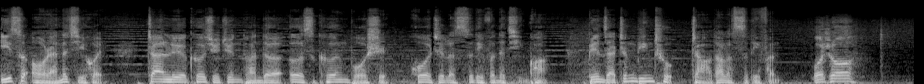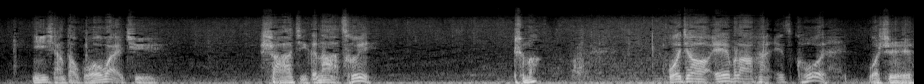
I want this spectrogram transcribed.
一次偶然的机会，战略科学军团的厄斯科恩博士获知了斯蒂芬的情况，便在征兵处找到了斯蒂芬。我说。你想到国外去杀几个纳粹？什么？我叫埃布拉罕·伊斯科恩，我是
